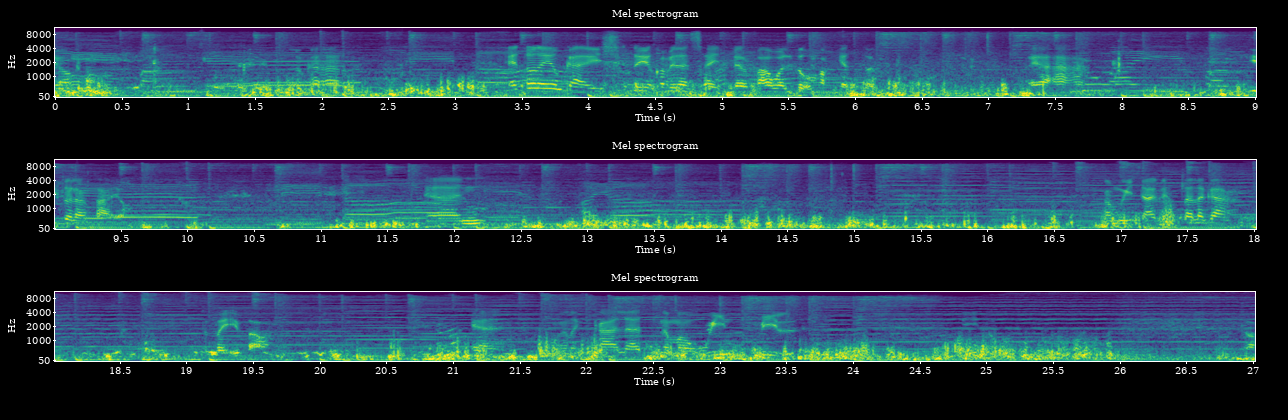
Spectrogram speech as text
Yung lugar. Ito na yung guys. Ito yung kabilang side. Pero bawal doon umakyat doon. Kaya dito lang tayo. Yan. Amoy dagat talaga. Ito pa iba. Yan. Mga nagkalat na mga windmill. Dito. Ito.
